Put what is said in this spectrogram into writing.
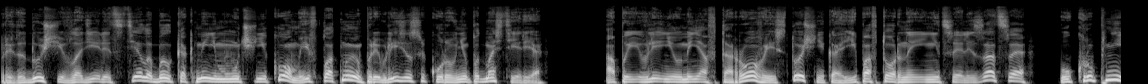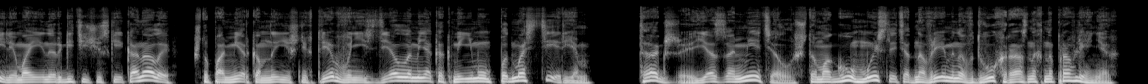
Предыдущий владелец тела был как минимум учеником и вплотную приблизился к уровню подмастерья. А появление у меня второго источника и повторная инициализация укрупнили мои энергетические каналы, что по меркам нынешних требований сделало меня как минимум подмастерьем. Также я заметил, что могу мыслить одновременно в двух разных направлениях.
